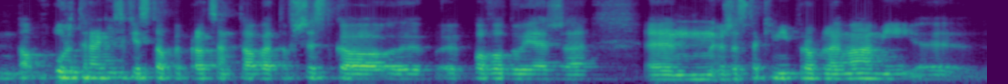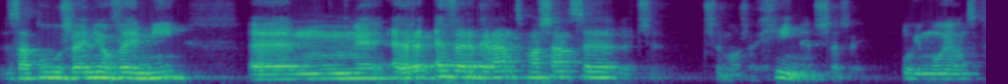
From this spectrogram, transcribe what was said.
no, ultraniskie stopy procentowe. To wszystko e, powoduje, że, że z takimi problemami zadłużeniowymi Evergrande ma szansę, czy, czy może Chiny szerzej ujmując,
